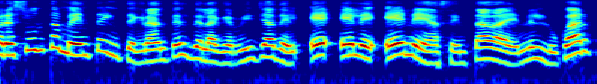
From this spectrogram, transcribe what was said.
presuntamente integrantes de la guerrilla del ELN asentada en el lugar,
